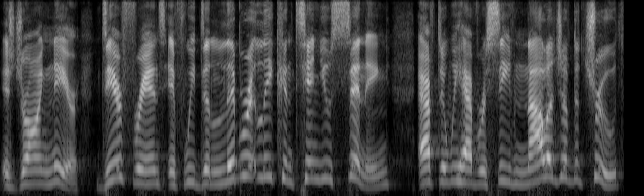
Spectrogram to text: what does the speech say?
is drawing near. Dear friends, if we deliberately continue sinning after we have received knowledge of the truth,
